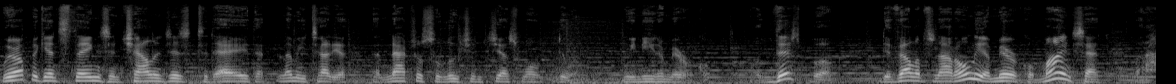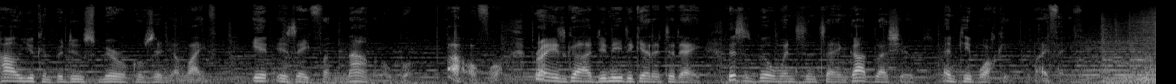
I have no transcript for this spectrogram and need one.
We're up against things and challenges today that, let me tell you, the natural solutions just won't do it. We need a miracle. Well, this book develops not only a miracle mindset, but how you can produce miracles in your life. It is a phenomenal. Powerful. Praise God. You need to get it today. This is Bill Winston saying, God bless you and keep walking by faith.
